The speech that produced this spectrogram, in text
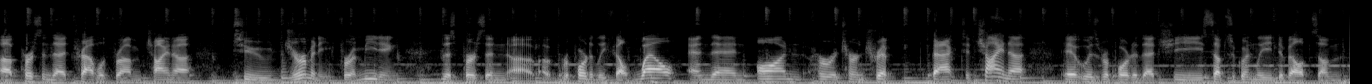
A person that traveled from China to Germany for a meeting. This person uh, reportedly felt well, and then on her return trip back to China, it was reported that she subsequently developed some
